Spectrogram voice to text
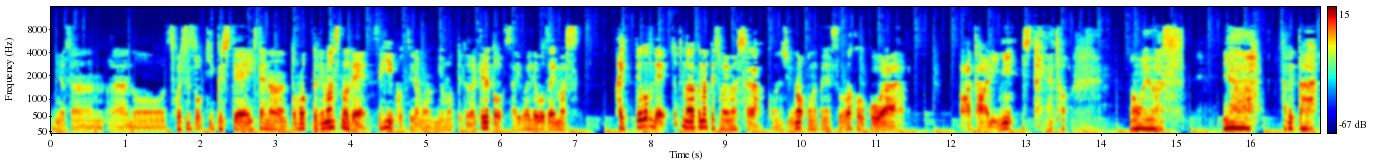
皆さん、あの、少しずつ大きくしていきたいなと思っておりますので、ぜひこちらも見守っていただけると幸いでございます。はい。ということで、ちょっと長くなってしまいましたが、今週の音楽熱奏はここらあたりにしたいなと思います。いやー、喋った。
